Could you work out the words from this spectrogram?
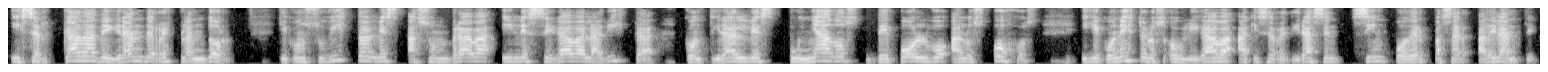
y cercada de grande resplandor, que con su vista les asombraba y les cegaba la vista con tirarles puñados de polvo a los ojos, y que con esto los obligaba a que se retirasen sin poder pasar adelante,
